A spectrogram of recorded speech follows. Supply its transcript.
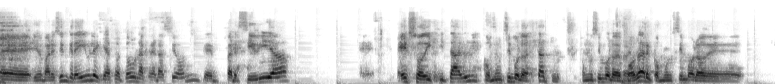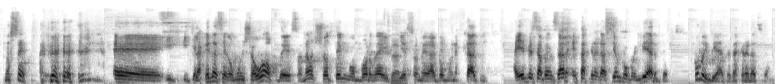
Eh, y me pareció increíble que haya toda una generación que percibía eh, eso digital como un símbolo de estatus, como un símbolo de poder, como un símbolo de, no sé, eh, y, que la gente hace como un show off de eso, ¿no? Yo tengo un board ape y eso me da como un estatus. Ahí empecé a pensar, esta generación, ¿cómo invierte? ¿Cómo invierte esta generación?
